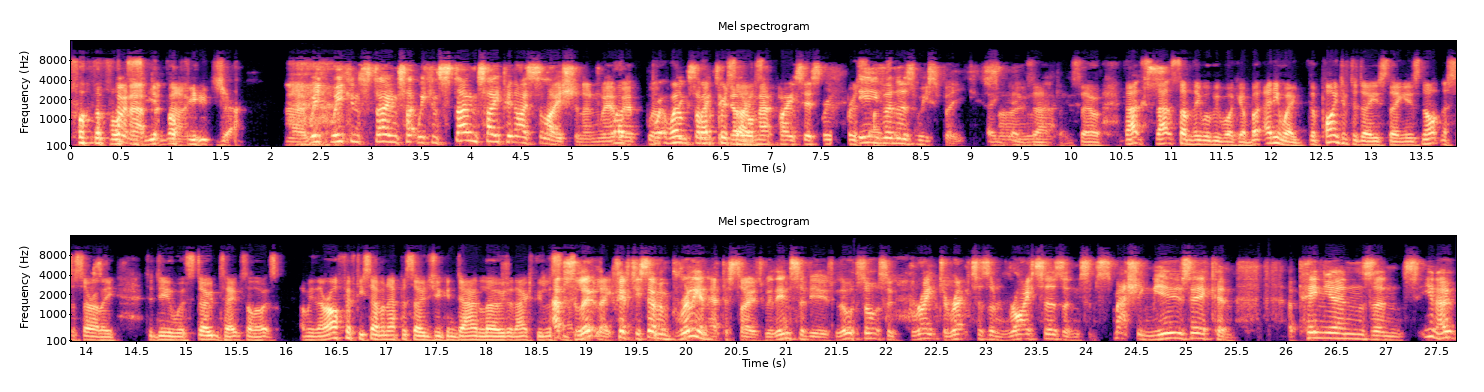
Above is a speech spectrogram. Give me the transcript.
for the foreseeable future. Uh, we, we can stone we can stone tape in isolation, and we're, well, we're, we're well, something together on that basis, Precisely. even as we speak. So, exactly. So that's that's something we'll be working on. But anyway, the point of today's thing is not necessarily to do with stone tapes, although it's. I mean, there are 57 episodes you can download and actually listen. Absolutely, 57 brilliant episodes with interviews with all sorts of great directors and writers and some smashing music and opinions and you know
